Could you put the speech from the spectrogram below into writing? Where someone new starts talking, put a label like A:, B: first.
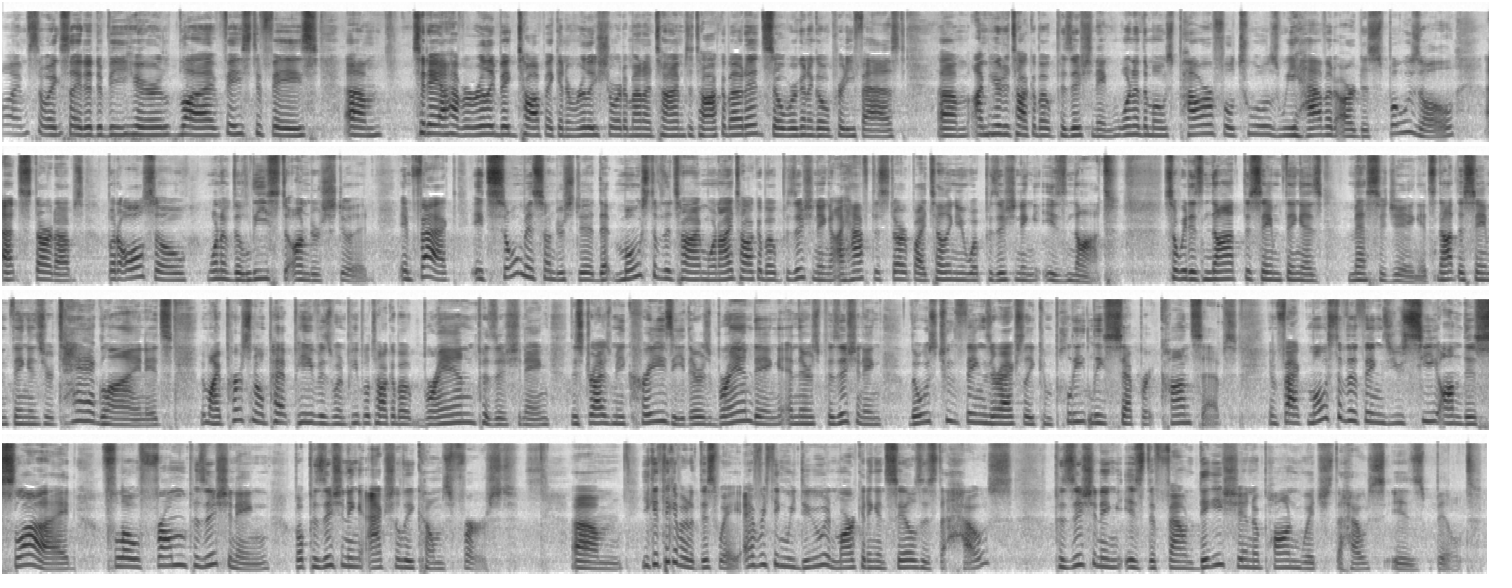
A: Oh, I'm so excited to be here live, face to face. Today, I have a really big topic and a really short amount of time to talk about it, so we're going to go pretty fast. Um, I'm here to talk about positioning, one of the most powerful tools we have at our disposal at startups, but also one of the least understood. In fact, it's so misunderstood that most of the time when I talk about positioning, I have to start by telling you what positioning is not. So it is not the same thing as messaging. It's not the same thing as your tagline. It's my personal pet peeve is when people talk about brand positioning. This drives me crazy. There's branding and there's positioning. Those two things are actually completely separate concepts. In fact, most of the things you see on this slide flow from positioning, but positioning actually comes first. Um, you can think about it this way everything we do in marketing and sales is the house positioning is the foundation upon which the house is built.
